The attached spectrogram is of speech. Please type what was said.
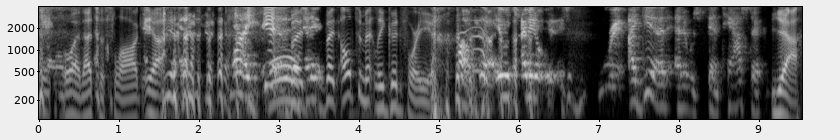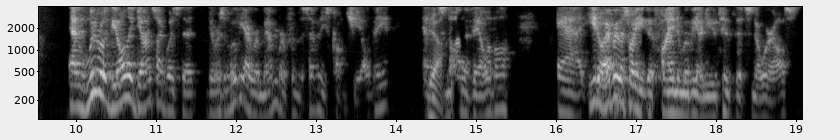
And, Boy, that's a slog. Yeah. and I did, but it, but ultimately good for you. oh, it was. I mean, it, was I did, and it was fantastic. yeah. And literally, the only downside was that there was a movie I remember from the 70s called Jailbait, and it's not available. And, you know, every once in a while you could find a movie on YouTube that's nowhere else.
